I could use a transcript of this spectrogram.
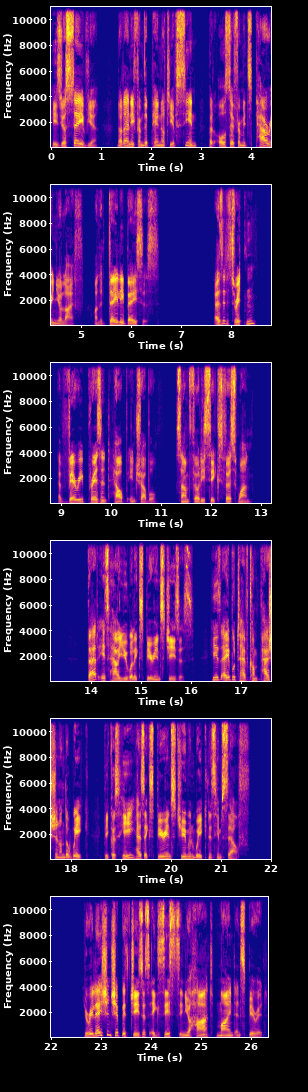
He's your Saviour, not only from the penalty of sin, but also from its power in your life on a daily basis. As it is written, a very present help in trouble. Psalm 46, verse 1. That is how you will experience Jesus. He is able to have compassion on the weak because he has experienced human weakness himself. Your relationship with Jesus exists in your heart, mind, and spirit.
